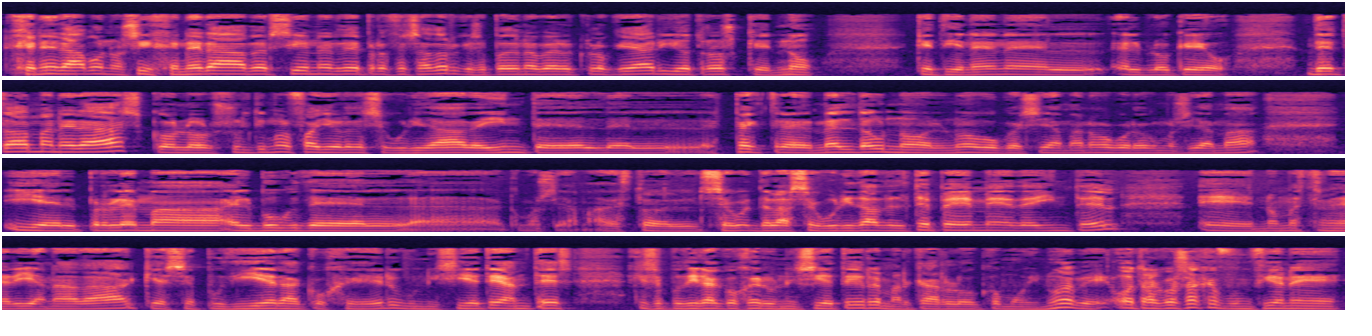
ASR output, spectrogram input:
genera, bueno, sí, genera versiones de procesador que se pueden overclockear y otros que no, que tienen el, el, bloqueo. De todas maneras, con los últimos fallos de seguridad de Intel, del Spectre, del Meltdown, no, el nuevo que se llama, no me acuerdo cómo se llama, y el problema, el bug del, eh, ¿cómo se llama? Esto, de la seguridad del TPM de Intel, eh, no me extrañaría nada que se pudiera coger un i7 antes, que se pudiera coger un i7 y remarcarlo como i9. Otra cosa es que funcione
